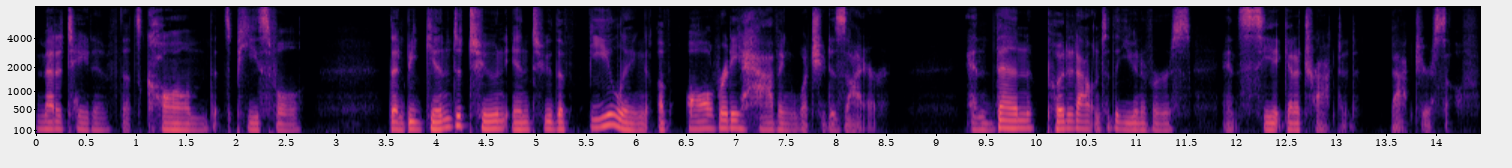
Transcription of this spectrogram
meditative, that's calm, that's peaceful. Then begin to tune into the feeling of already having what you desire. And then put it out into the universe and see it get attracted back to yourself.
